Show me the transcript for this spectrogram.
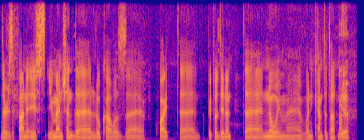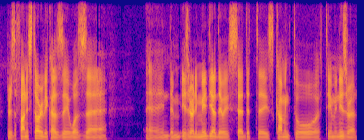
There is a funny. If you mentioned uh, Luka was uh, quite. Uh, people didn't uh, know him uh, when he came to Tottenham. Yeah. There's a funny story because it was uh, uh, in the Israeli media. They said that he's coming to a team in Israel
